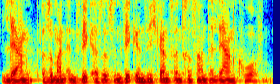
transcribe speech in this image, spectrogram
Lern, also man entwickelt, also es entwickeln sich ganz interessante Lernkurven.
